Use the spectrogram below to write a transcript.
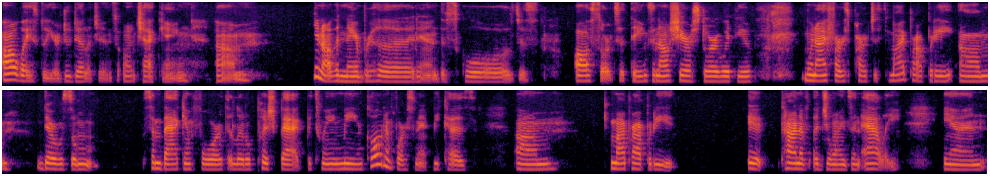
always do your due diligence on checking, um, you know, the neighborhood and the schools, just all sorts of things. And I'll share a story with you. When I first purchased my property, um, there was some some back and forth, a little pushback between me and code enforcement because um, my property it kind of adjoins an alley, and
